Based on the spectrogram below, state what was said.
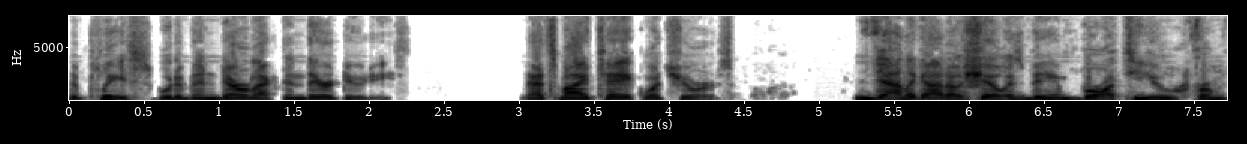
the police would have been derelict in their duties. That's my take. What's yours? John Ligato Show is being brought to you from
